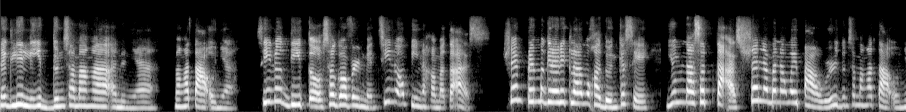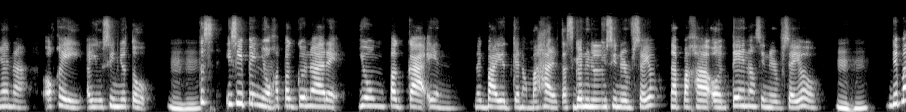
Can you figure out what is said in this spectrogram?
nagli-lead dun sa mga, ano niya, mga tao niya. Sino dito sa government, sino ang pinakamataas? Siyempre, magrereklamo ka dun kasi yung nasa taas, siya naman ang may power dun sa mga tao niya na, okay, ayusin nyo to. Mhm. Tapos isipin nyo, kapag kunwari, yung pagkain, nagbayad ka ng mahal, tapos ganun lang yung sinerve sa'yo, napaka-onte ng sinerve sa'yo. Mhm. Di ba,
